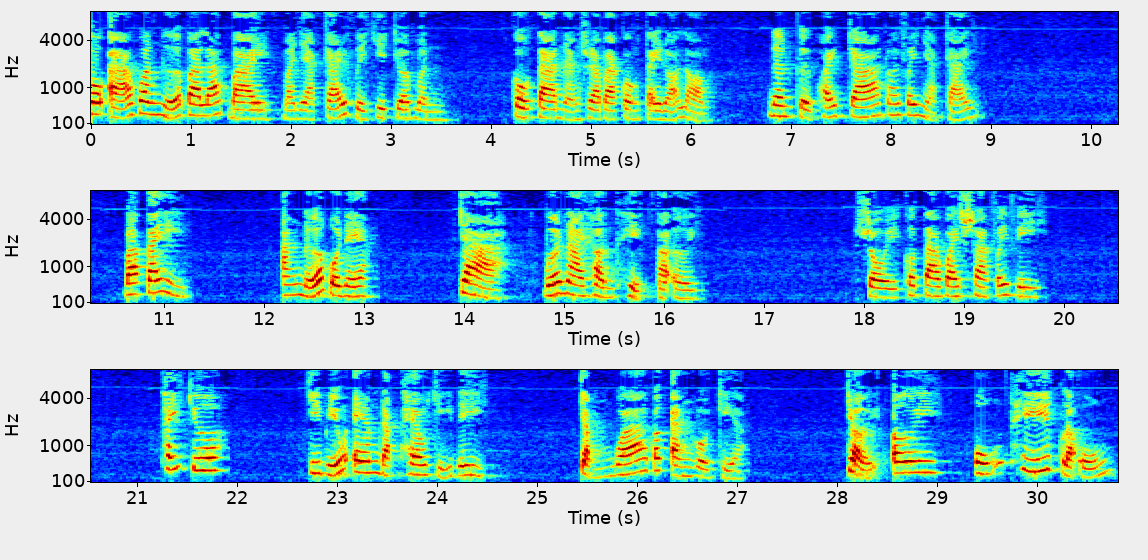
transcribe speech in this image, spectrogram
cô ả quăng ngửa ba lá bài mà nhà cái vị chia cho mình. Cô ta nặng ra ba con tay đỏ lòm, nên cười khoái trá nói với nhà cái. Ba tay, ăn nữa rồi nè. Chà, bữa nay hên thiệt ta ơi. Rồi cô ta quay sang với Vi. Thấy chưa? Chị biểu em đặt theo chị đi. Chậm quá bất ăn rồi kìa. Trời ơi, uổng thiệt là uổng.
